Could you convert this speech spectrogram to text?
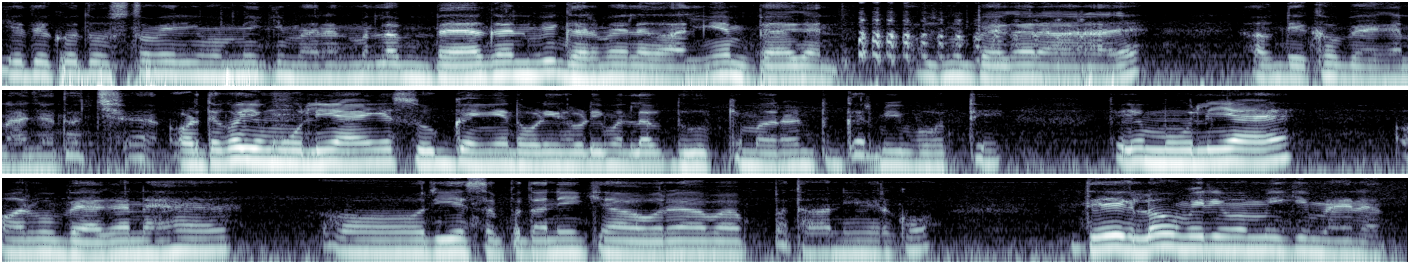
ये देखो दोस्तों, मेरी मम्मी की मेहनत मतलब बैगन भी घर में लगा लिए हैं, बैगन। उसमें बैगन आ रहा है। अब देखो, बैगन आ जाए तो अच्छा है। और देखो, ये मूलियाँ हैं, ये सूख गई हैं थोड़ी थोड़ी मतलब धूप के मारण तो गर्मी बहुत थी। तो ये मूलियाँ हैं और वो बैगन है और ये सब पता नहीं क्या हो रहा है, अब पता नहीं मेरे को। देख लो मेरी मम्मी की मेहनत।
